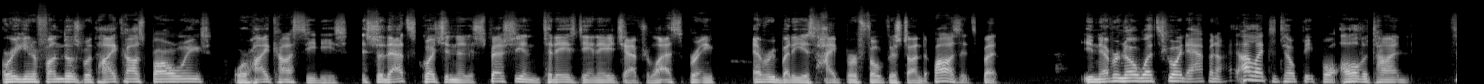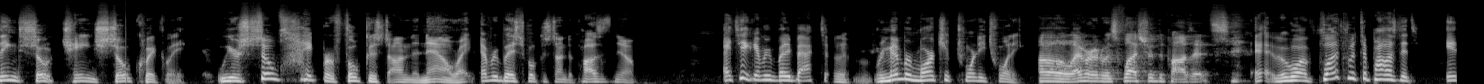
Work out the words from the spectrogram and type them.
Or are you going to fund those with high cost borrowings or high cost CDs? So that's the question. that especially in today's day and age after last spring, everybody is hyper focused on deposits, but you never know what's going to happen. I, I like to tell people all the time, things so change so quickly. We are so hyper focused on the now, right? Everybody's focused on deposits now. I take everybody back to remember March of 2020. Oh, everyone was flush with deposits. Eh, well, flush with deposits. In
